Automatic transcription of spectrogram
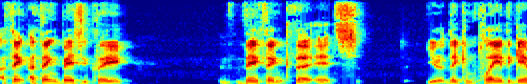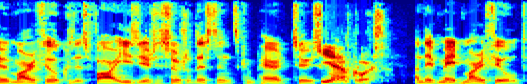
I think I think basically they think that it's you know they can play the game at Murrayfield because it's far easier to social distance compared to Scotland. yeah, of course. And they've made Murrayfield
